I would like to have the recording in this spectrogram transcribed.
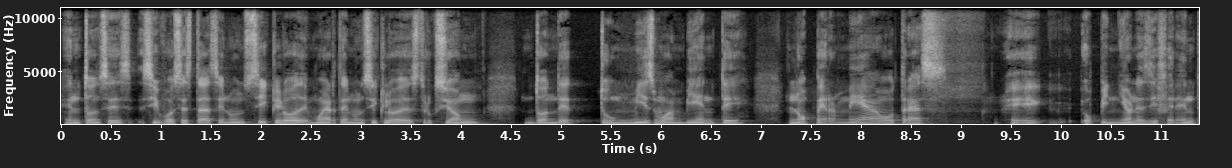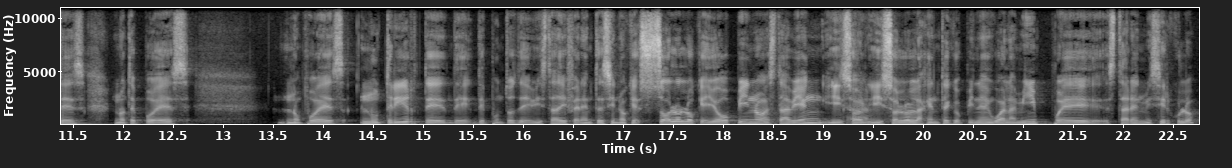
Entonces, si vos estás en un ciclo de muerte, en un ciclo de destrucción, donde tu mismo ambiente no permea otras eh, opiniones diferentes, no te puedes, no puedes nutrirte de, de puntos de vista diferentes, sino que solo lo que yo opino está bien y, Claro. y solo la gente que opina igual a mí puede estar en mi círculo.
